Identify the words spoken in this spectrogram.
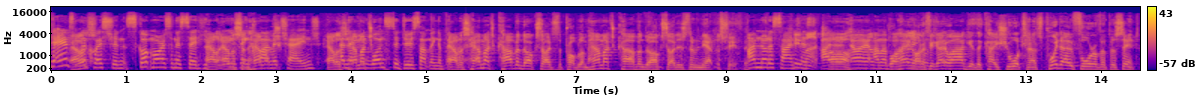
To answer Alice? the question, Scott Morrison has said he Al- believes Alison, in climate much, change Alice, and that much, he wants to do something about Alice, it. Alice, how much carbon dioxide is the problem? How much carbon dioxide is there in the atmosphere? I'm not a scientist. I don't oh. know. I'm a well, hang on. If you're going to argue the case, you ought to know. It's 0.04 of a percent.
